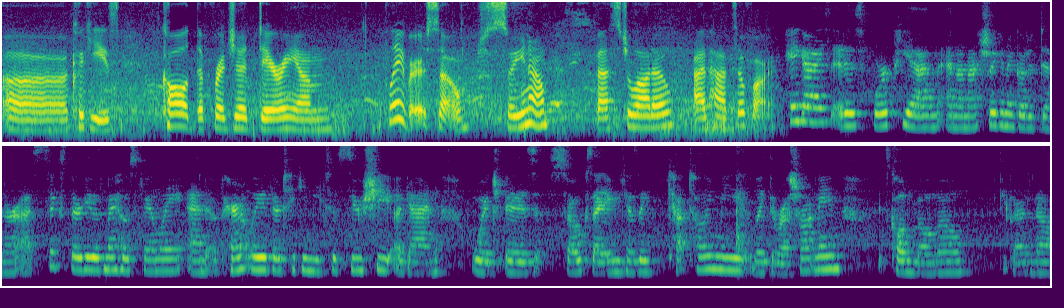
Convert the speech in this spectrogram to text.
uh, cookies called the Frigidarium flavors. So just so you know, best gelato I've had so far. Hey guys, it is 4 p.m. and I'm actually going to go to dinner at 6.30 with my host family and apparently they're taking me to sushi again, which is so exciting because they kept telling me like the restaurant name. It's called Momo, if you guys know.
